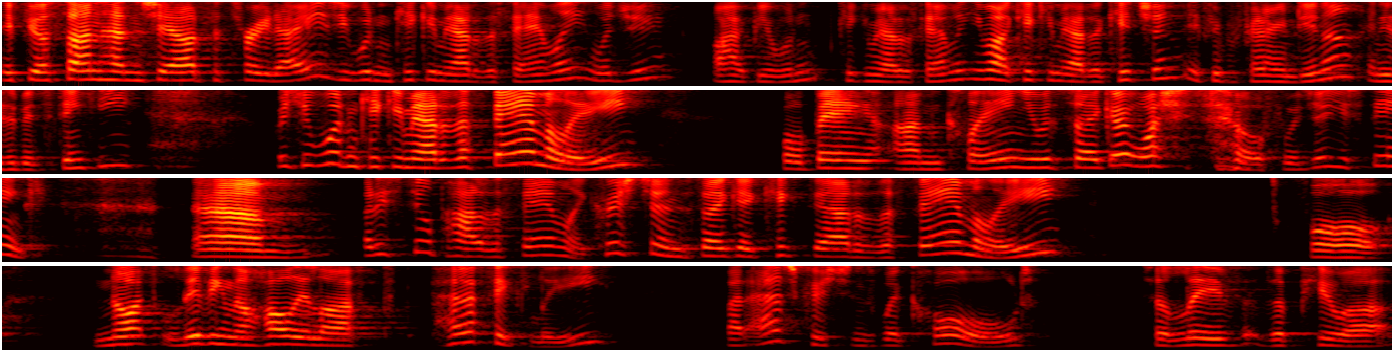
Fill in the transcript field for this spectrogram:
if your son hadn't showered for three days, you wouldn't kick him out of the family, would you? I hope you wouldn't kick him out of the family. You might kick him out of the kitchen if you're preparing dinner and he's a bit stinky, but you wouldn't kick him out of the family for being unclean. You would say, Go wash yourself, would you? You stink. Um, but he's still part of the family. Christians don't get kicked out of the family for not living the holy life perfectly, but as Christians, we're called to live the pure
